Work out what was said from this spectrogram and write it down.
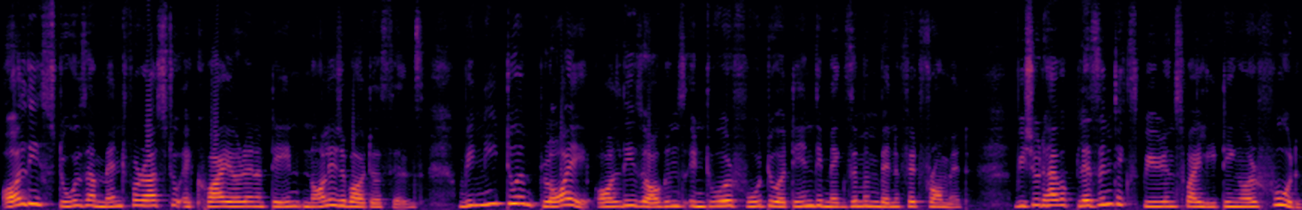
All these tools are meant for us to acquire and attain knowledge about ourselves. We need to employ all these organs into our food to attain the maximum benefit from it. We should have a pleasant experience while eating our food.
